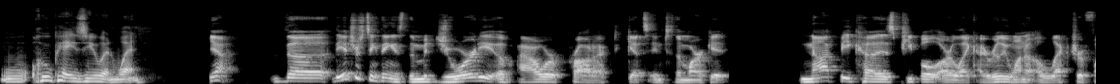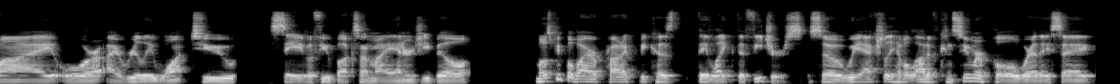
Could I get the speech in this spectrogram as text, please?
Who pays you and when? Yeah. The the interesting thing is the majority of our product gets into the market not because people are like I really want to electrify or I really want to save a few bucks on my energy bill. Most people buy our product because they like the features. So we actually have a lot of consumer pull where they say,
